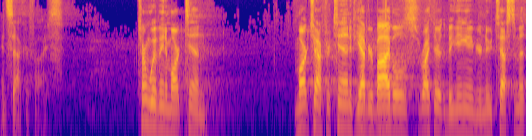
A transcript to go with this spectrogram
and sacrifice? Turn with me to Mark 10. Mark chapter 10, if you have your Bibles, right there at the beginning of your New Testament.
